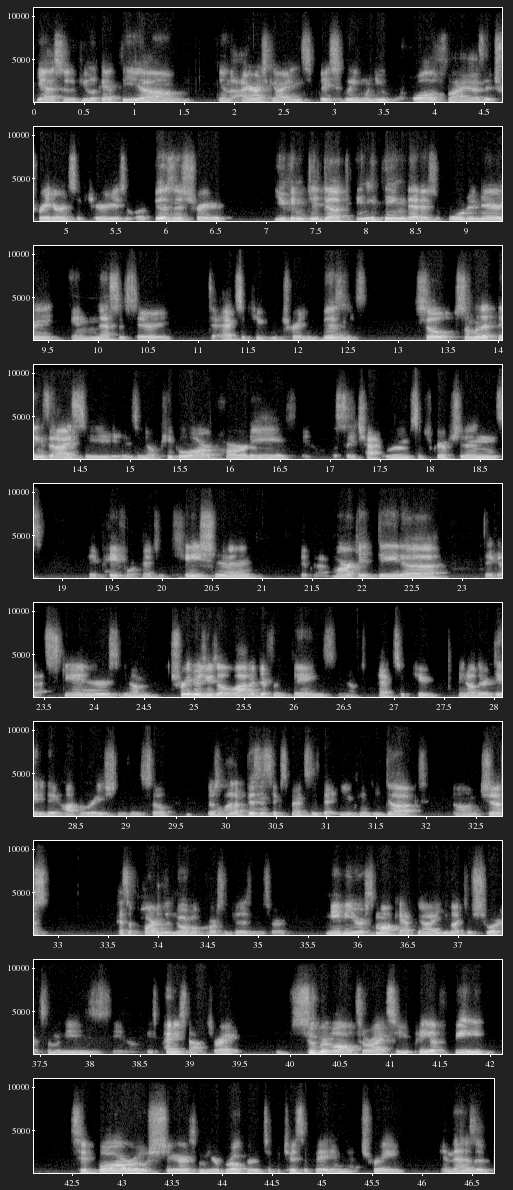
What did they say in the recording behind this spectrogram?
yeah so if you look at the um, know the irs guidance basically when you qualify as a trader in securities or a business trader you can deduct anything that is ordinary and necessary to execute your trading business so some of the things that i see is you know people are part of let's say chat room subscriptions. They pay for education. They've got market data. They got scanners. You know, traders use a lot of different things, you know, to execute, you know, their day-to-day operations. And so there's a lot of business expenses that you can deduct um, just as a part of the normal course of business. Or maybe you're a small cap guy. You like to short some of these, you know, these penny stocks, right? Super volatile, right? So you pay a fee to borrow shares from your broker to participate in that trade. And that is a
